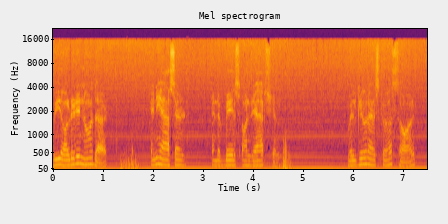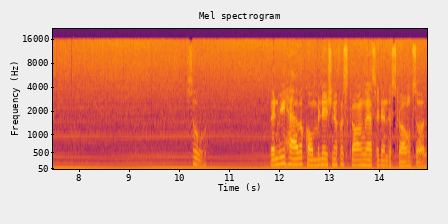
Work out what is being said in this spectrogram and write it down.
We already know that any acid and a base on reaction will give rise to a salt. So when we have a combination of a strong acid and a strong salt,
